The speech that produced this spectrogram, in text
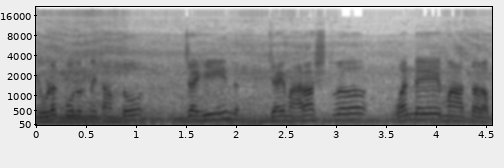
एवढंच बोलून मी थांबतो. जय हिंद जय महाराष्ट्र वंदे मातरम.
